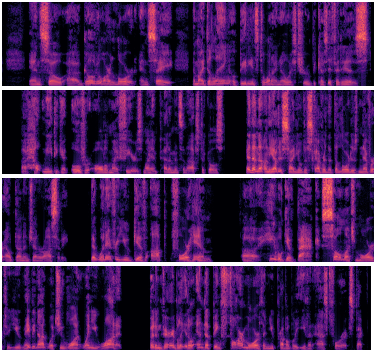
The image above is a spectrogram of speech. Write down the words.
And so uh, go to our Lord and say, Am I delaying obedience to what I know is true? Because if it is, uh, help me to get over all of my fears, my impediments and obstacles. And then on the other side, you'll discover that the Lord is never outdone in generosity, that whatever you give up for Him, uh, He will give back so much more to you. Maybe not what you want when you want it, but invariably it'll end up being far more than you probably even asked for or expected.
